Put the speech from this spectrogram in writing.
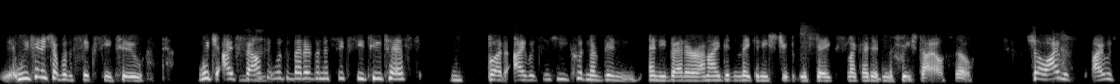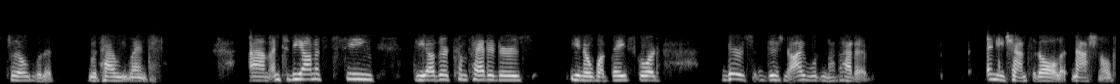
We finished up with a 62, which I felt Mhm. it was better than a 62 test. But I was he couldn't have been any better, and I didn't make any stupid mistakes like I did in the freestyle. So, so I was I was thrilled with it with how he went. Um, and to be honest, seeing the other competitors, you know what they scored, there's there's I wouldn't have had a any chance at all at nationals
